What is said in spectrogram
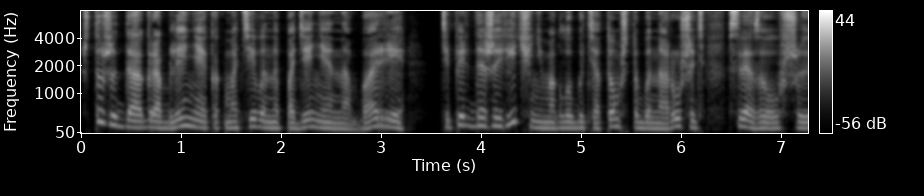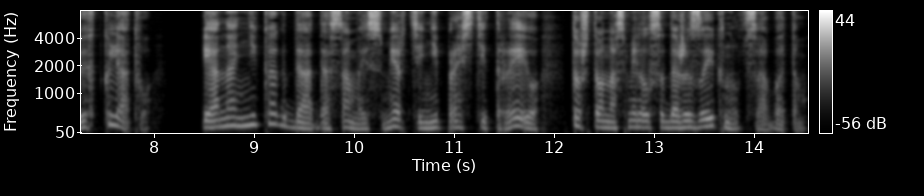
Что же до ограбления как мотива нападения на Барри — Теперь даже речи не могло быть о том, чтобы нарушить связывавшую их клятву. И она никогда до самой смерти не простит Рэю то, что он осмелился даже заикнуться об этом.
